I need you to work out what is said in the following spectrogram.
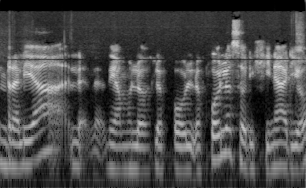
en realidad, digamos, los, los, pueblos, originarios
